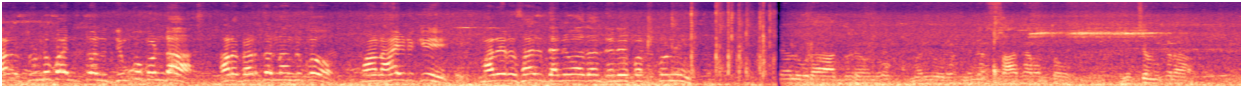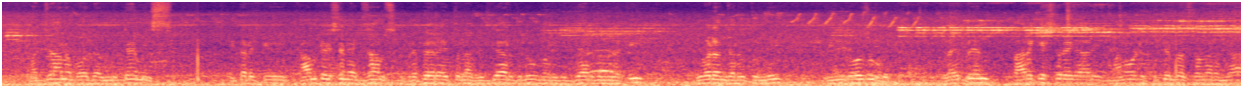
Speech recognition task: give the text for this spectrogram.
తన తుండు పంచుతో దింపకుండా అక్కడ పెడుతున్నందుకు మా నాయుడికి మరొకసారి ధన్యవాదాలు తెలియపరుచుకొని. కూడా ఆధ్వర్యంలో మరియు మిల్లర్ సహకారంతో నిత్యం ఇక్కడ మధ్యాహ్న భోజనం మిడ్ డే మీల్స్ ఇక్కడికి కాంపిటీషన్ ఎగ్జామ్స్కి ప్రిపేర్ అవుతున్న విద్యార్థులు మరియు విద్యార్థులకి ఇవ్వడం జరుగుతుంది. ఈరోజు లైబ్రరీన్ తారకేశ్వరి గారి మనవడి పుట్టినరోజు సందర్భంగా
